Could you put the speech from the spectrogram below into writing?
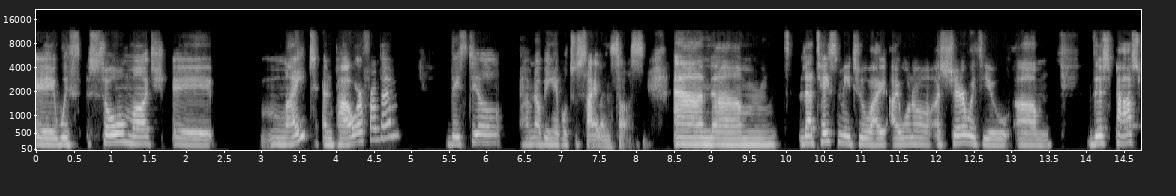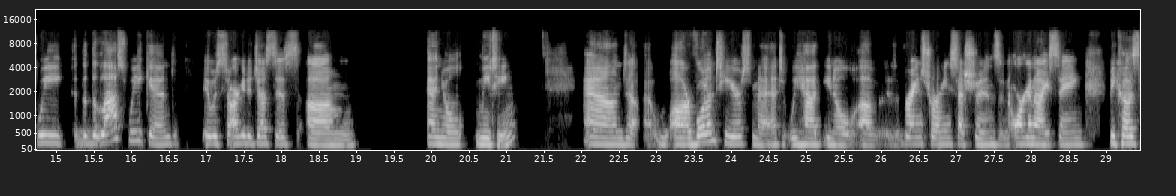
uh, with so much uh, might and power from them they still have not been able to silence us. And um, that takes me to, I, I want to uh, share with you um, this past week, the, the, last weekend, it was Targeted Justice um, annual meeting. And uh, our volunteers met. We had, you know, uh, brainstorming sessions and organizing because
